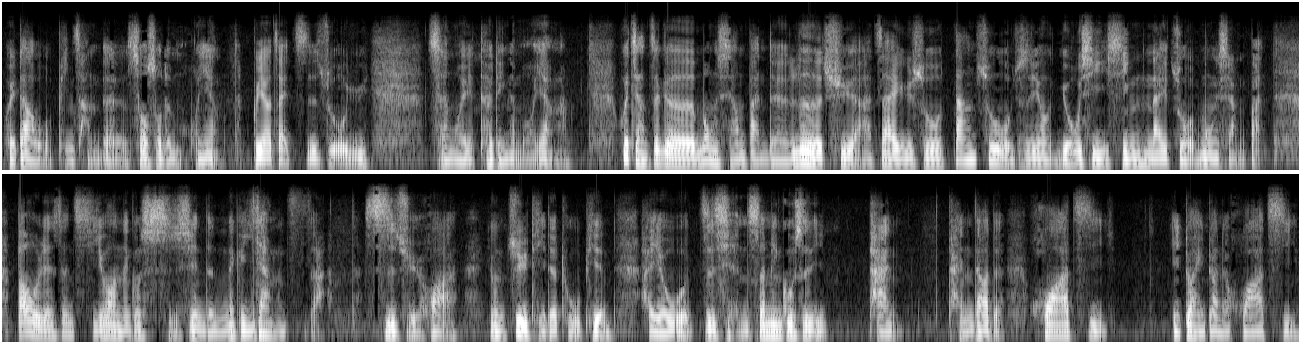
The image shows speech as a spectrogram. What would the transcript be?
回到我平常的瘦瘦的模样，不要再执着于成为特定的模样啊。会讲这个梦想版的乐趣啊，在于说，当初我就是用游戏心来做梦想版，把我人生期望能够实现的那个样子啊，视觉化，用具体的图片，还有我之前生命故事里谈。谈到的花季，一段一段的花季，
